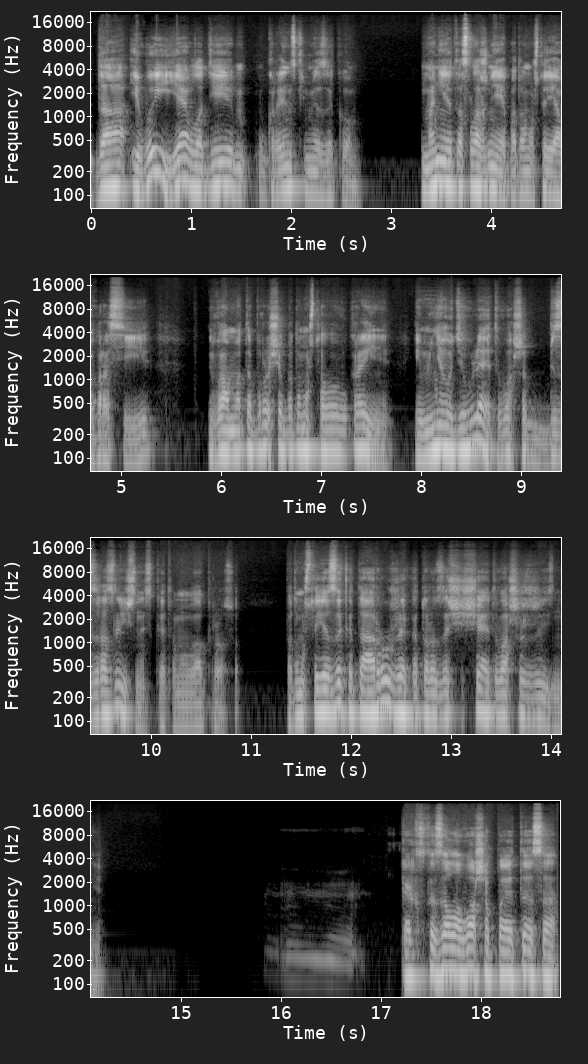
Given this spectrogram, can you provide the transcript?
Да, и вы, и я владеем украинским языком. Мне это сложнее, потому что я в России. Вам это проще, потому что вы в Украине. И меня удивляет ваша безразличность к этому вопросу. Потому что язык это оружие, которое защищает ваши жизни. М, Как сказала ваша поэтесса,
